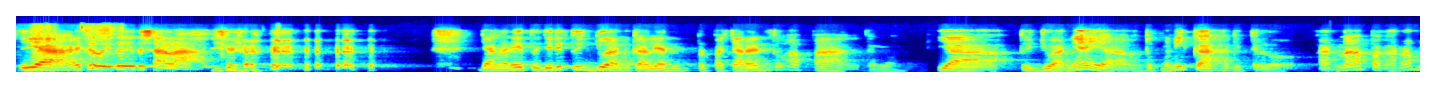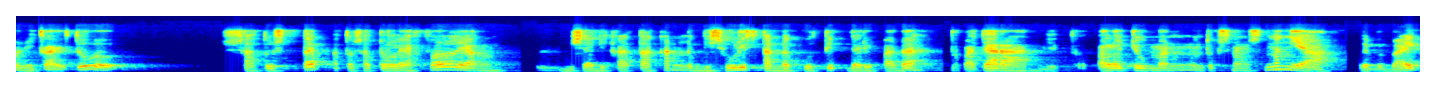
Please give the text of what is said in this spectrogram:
Iya, itu itu itu salah gitu loh. jangan itu. Jadi tujuan kalian berpacaran itu apa gitu loh. Ya tujuannya ya untuk menikah gitu loh. Karena apa? Karena menikah itu satu step atau satu level yang bisa dikatakan lebih sulit tanda kutip daripada berpacaran gitu. Kalau cuman untuk senang-senang ya lebih baik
